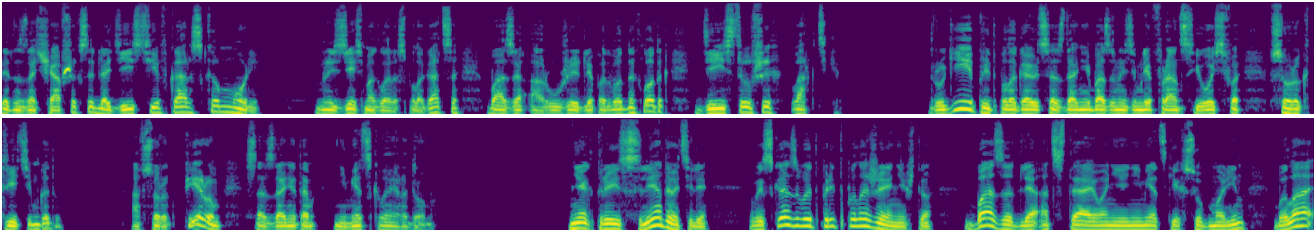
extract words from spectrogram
предназначавшихся для действий в Карском море. Именно здесь могла располагаться база оружия для подводных лодок, действовавших в Арктике. Другие предполагают создание базы на земле Франца Иосифа в 43 году, а в 41-м — создание там немецкого аэродрома. Некоторые исследователи высказывают предположение, что база для отстаивания немецких субмарин была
